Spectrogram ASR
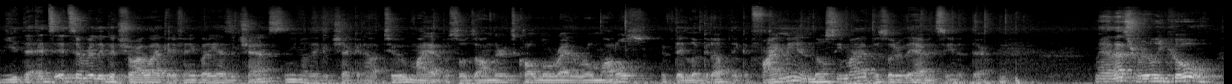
you, it's it's a really good show. I like it. If anybody has a chance, you know, they could check it out too. My episode's on there. It's called Lowrider Role Models. If they look it up, they could find me and they'll see my episode if they haven't seen it there. Man, that's really cool.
